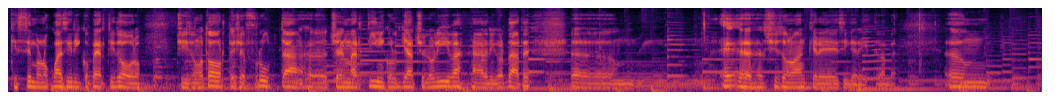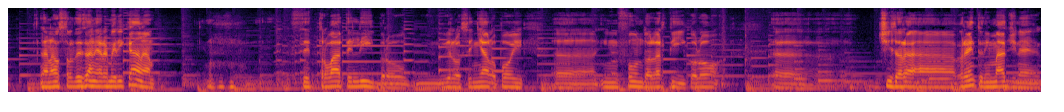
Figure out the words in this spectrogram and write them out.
che sembrano quasi ricoperti d'oro, ci sono torte, c'è frutta, eh, c'è il martini col ghiaccio e l'oliva, eh, ricordate? Ehm, e eh, ci sono anche le sigarette, vabbè. Um, la nostra designer americana, se trovate il libro, ve lo segnalo poi uh, in fondo all'articolo, uh, ci sarà veramente un'immagine,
